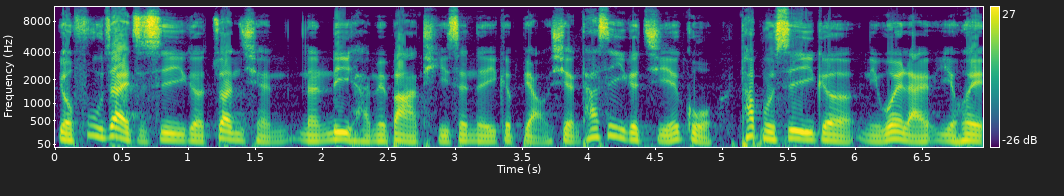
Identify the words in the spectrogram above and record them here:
有负债，只是一个赚钱能力还没办法提升的一个表现，它是一个结果，它不是一个你未来也会，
